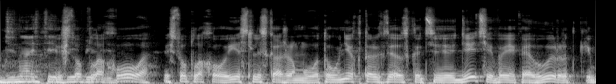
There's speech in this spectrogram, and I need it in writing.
Династия И что плохого? И что плохого? Если, скажем, вот у некоторых, так сказать, дети, выродки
